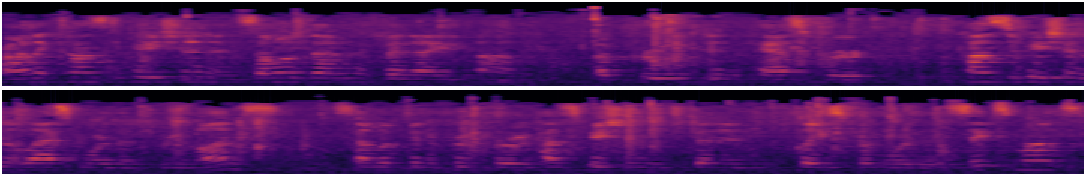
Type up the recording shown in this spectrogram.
chronic constipation, and some of them have been um, approved in the past for constipation that lasts more than three months. Some have been approved for constipation that's been in place for more than six months.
